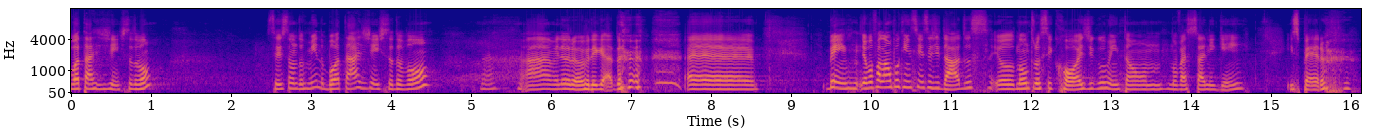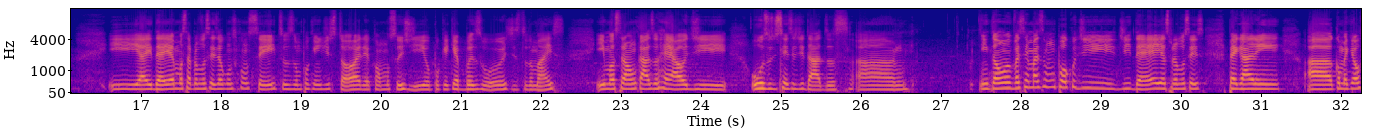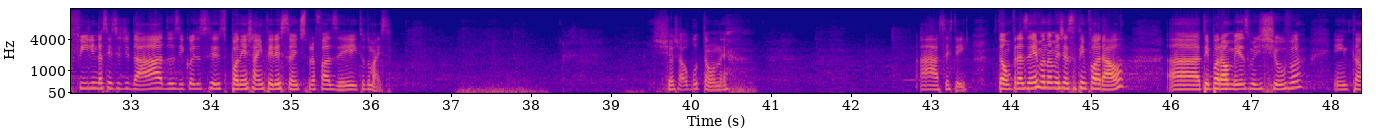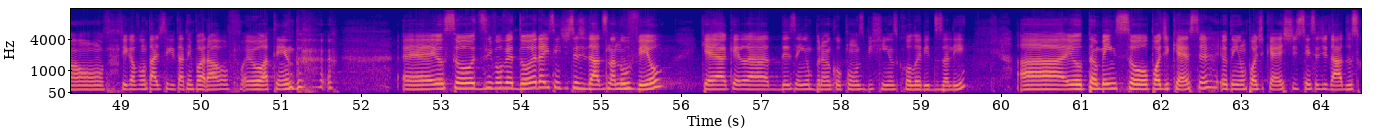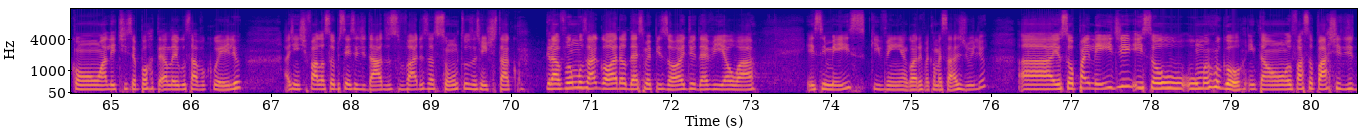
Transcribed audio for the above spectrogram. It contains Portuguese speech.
Boa tarde, gente. Tudo bom? Vocês estão dormindo? Boa tarde, gente. Tudo bom? Ah, melhorou. Obrigada. É... Bem, eu vou falar um pouquinho de ciência de dados. Eu não trouxe código, então não vai assustar ninguém. Espero. E a ideia é mostrar para vocês alguns conceitos, um pouquinho de história, como surgiu, por que é buzzwords e tudo mais. E mostrar um caso real de uso de ciência de dados. Ah, então, vai ser mais um pouco de, de ideias para vocês pegarem uh, como é que é o feeling da ciência de dados e coisas que vocês podem achar interessantes para fazer e tudo mais. Deixa eu achar o botão, né? Ah, acertei. Então, prazer, meu nome é Jéssica Temporal, uh, temporal mesmo de chuva. Então, fica à vontade de gritar temporal, eu atendo. É, eu sou desenvolvedora e cientista de dados na Nuveu, que é aquele desenho branco com os bichinhos coloridos ali. Uh, eu também sou podcaster, eu tenho um podcast de ciência de dados com a Letícia Portela e o Gustavo Coelho. A gente fala sobre ciência de dados, vários assuntos. A gente está gravamos agora o décimo episódio e deve ir ao ar esse mês, que vem agora, vai começar julho. Uh, eu sou Pai Lady e sou o Human então eu faço parte de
